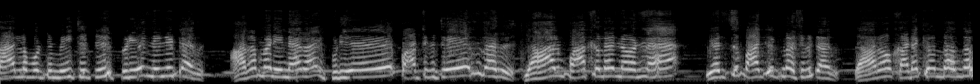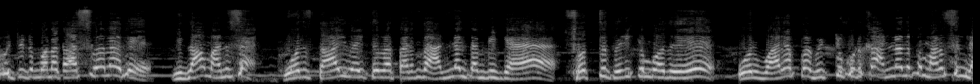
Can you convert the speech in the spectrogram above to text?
கால்ல போட்டு மீச்சிட்டு இப்படியே நின்னுட்டாரு. அரை மணி நேரம் இப்படியே பாத்துக்கிட்டே இருந்தாரு. யாரும் பாக்கலன்னு உடனே எடுத்து பாக்கெட்ல வச்சுக்கிட்டாரு. யாரோ கடைக்கு வந்தவங்க விட்டுட்டு போன காசு தானே அது. இதுதான் மனுஷன். ஒரு தாய் வயிற்றுல பிறந்த அண்ணன் தம்பிக்க சொத்து பிரிக்கும் போது ஒரு வரப்ப விட்டு கொடுக்க அண்ணனுக்கு மனசு இல்ல.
